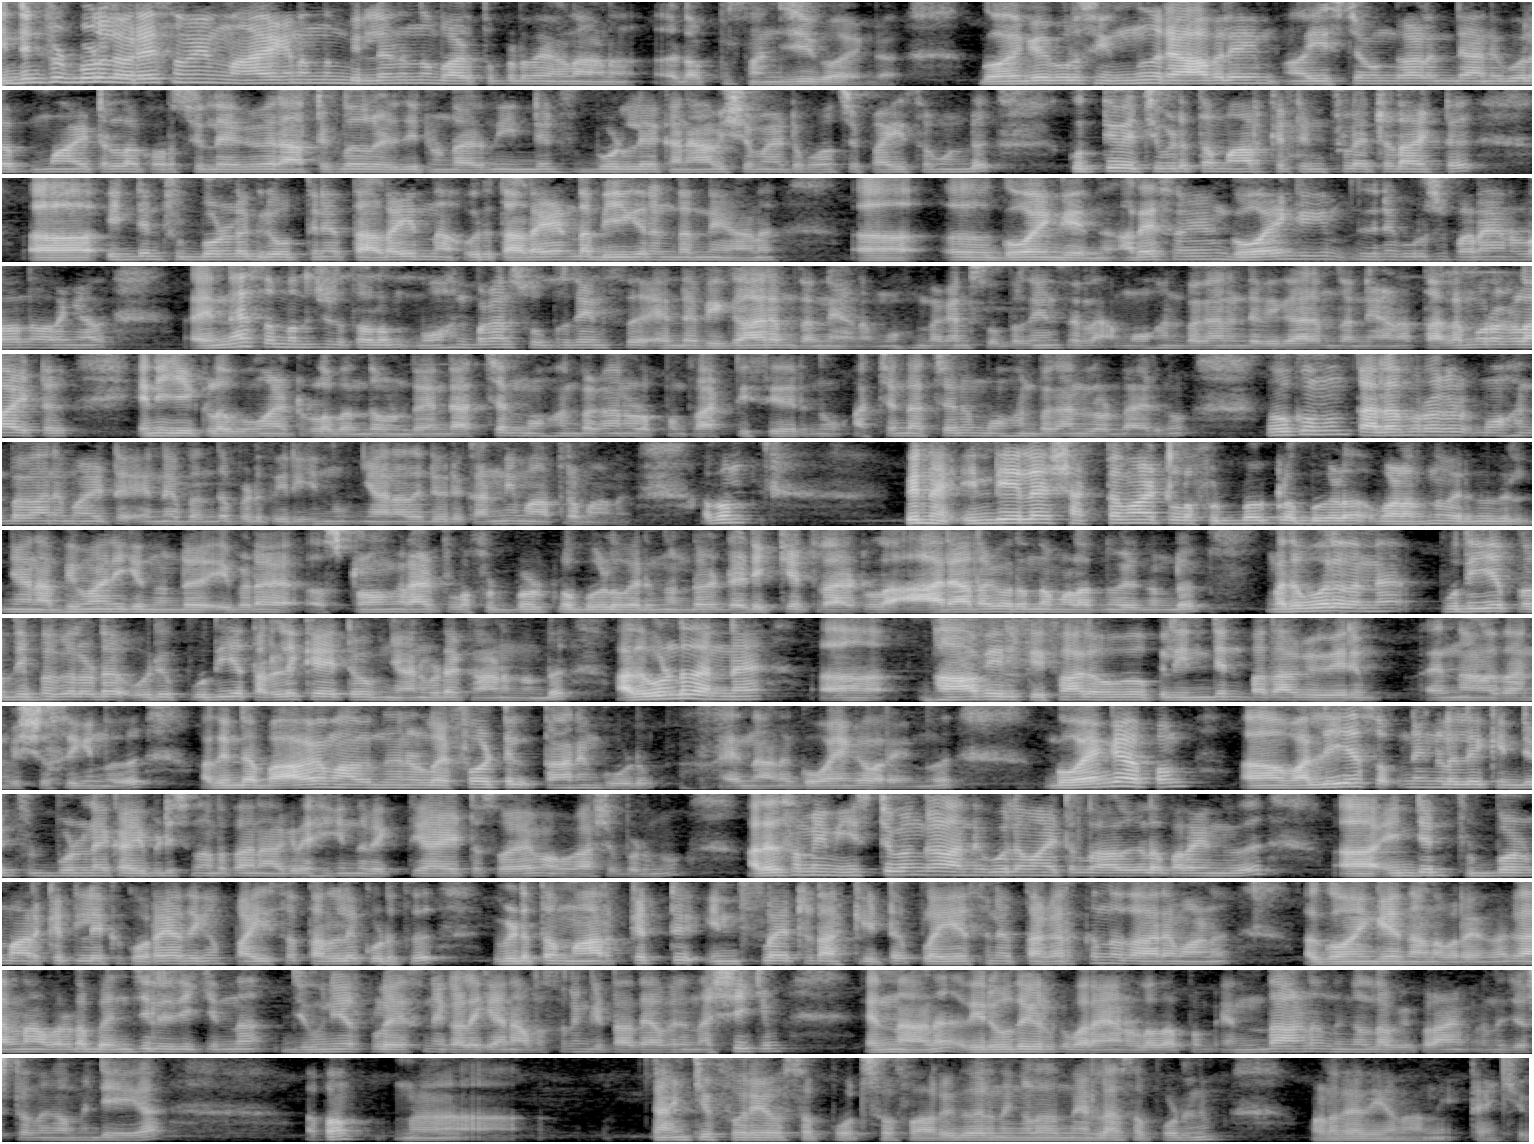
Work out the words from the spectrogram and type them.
Indian ഫുട്ബോളിൽ ഒരേ സമയം നായകനെന്നും വില്ലനെന്നും വാഴ്ത്തപ്പെടുന്നയാളാണ് ഡോക്ടർ സഞ്ജീവ് ഗോയങ്ക. ഗോയങ്കയെക്കുറിച്ച് ഇന്ന് രാവിലെയും ഈസ്റ്റ് ബംഗാളിന്റെ അനുകൂലമായിട്ടുള്ള കുറച്ച് ലേഖകർ ആർട്ടിക്കിളുകൾ എഴുതിയിട്ടുണ്ടായിരുന്നു. ഇന്ത്യൻ ഫുട്ബോളിലേക്ക് അനാവശ്യമായിട്ട് കുറച്ച് പൈസ കൊണ്ട് കുത്തിവെച്ച് ഇവിടുത്തെ മാർക്കറ്റ് ഇൻഫ്ലേറ്റഡ് ആയിട്ട് ഇന്ത്യൻ ഫുട്ബോളിന്റെ ഗ്രോത്തിനെ തടയുന്ന ഒരു തടയേണ്ട ഭീകരൻ തന്നെയാണ് എന്ന്. അതേസമയം ഗോയങ്കയും ഇതിനെക്കുറിച്ച് പറയാനുള്ളതെന്ന് പറഞ്ഞാൽ എന്നെ സംബന്ധിച്ചിടത്തോളം മോഹൻ ബഗാൻ സൂപ്പർ ജെയിൻസ് എന്റെ വികാരം തന്നെയാണ്. മോഹൻ ബഗാൻ സൂപ്പർ ജെയിൻസ് അല്ല മോഹൻ ബഗാൻ എന്റെ വികാരം തന്നെയാണ്. തലമുറകളായിട്ട് എനിക്ക് ഈ ക്ലബ്ബുമായിട്ടുള്ള ബന്ധമുണ്ട്. എന്റെ അച്ഛൻ മോഹൻ ബഗാനോടൊപ്പം പ്രാക്ടീസ് ചെയ്തിരുന്നു. അച്ഛന്റെ അച്ഛനും മോഹൻ ബഗാനിലുണ്ടായിരുന്നു. നോക്കുമ്പം തലമുറകൾ മോഹൻ ബഗാനുമായിട്ട് എന്നെ ബന്ധപ്പെടുത്തിയിരിക്കുന്നു. ഞാൻ അതിന്റെ ഒരു കണ്ണി മാത്രമാണ്. അപ്പം പിന്നെ ഇന്ത്യയിലെ ശക്തമായിട്ടുള്ള ഫുട്ബോൾ ക്ലബ്ബുകൾ വളർന്നു വരുന്നതിൽ ഞാൻ അഭിമാനിക്കുന്നുണ്ട്. ഇവിടെ സ്ട്രോങ് ആയിട്ടുള്ള ഫുട്ബോൾ ക്ലബ്ബുകൾ വരുന്നുണ്ട്. ഡെഡിക്കേറ്റഡ് ആയിട്ടുള്ള ആരാധക വൃന്ദം വളർന്നു വരുന്നുണ്ട്. അതുപോലെ തന്നെ പുതിയ പ്രതിഭകളുടെ ഒരു പുതിയ തള്ളിക്കയറ്റവും ഞാനിവിടെ കാണുന്നുണ്ട്. അതുകൊണ്ട് തന്നെ ഭാവിയിൽ ഫിഫ ലോകകപ്പിൽ ഇന്ത്യൻ പതാക ഉയരും എന്നാണ് താൻ വിശ്വസിക്കുന്നത്. അതിന്റെ ഭാഗമാകുന്നതിനുള്ള എഫേർട്ടിൽ താനും കൂടും എന്നാണ് ഗോയങ്ക പറയുന്നത്. ഗോയങ്ക അപ്പം വലിയ സ്വപ്നങ്ങളിലേക്ക് ഇന്ത്യൻ ഫുട്ബോളിനെ കൈപിടിച്ച് നടത്താൻ ആഗ്രഹിക്കുന്ന വ്യക്തിയായിട്ട് സ്വയം അവകാശപ്പെടുന്നു. അതേസമയം ഈസ്റ്റ് ബംഗാൾ അനുകൂലമായിട്ടുള്ള ആളുകൾ പറയുന്നത് ഇന്ത്യൻ ഫുട്ബോൾ മാർക്കറ്റിലേക്ക് കുറേയധികം പൈസ തള്ളിക്കൊടുത്ത് ഇവിടുത്തെ മാർക്കറ്റ് ഇൻഫ്ലേറ്റഡ് ആക്കിയിട്ട് പ്ലേയേഴ്സിനെ തകർക്കുന്ന താരമാണ് ഗോയങ്ക എന്നാണ് പറയുന്നത്. കാരണം അവരുടെ ബെഞ്ചിലിരിക്കുന്ന ജൂനിയർ പ്ലേയേഴ്സിനെ കളിക്കാൻ അവസരം കിട്ടാതെ അവർ നശിക്കും എന്നാണ് വിരോധികൾക്ക് പറയാനുള്ളത്. അപ്പം എന്താണ് നിങ്ങളുടെ അഭിപ്രായം എന്ന് ജസ്റ്റ് ഒന്ന് കമന്റ് ചെയ്യുക. അപ്പം thank you for your support so far ഇതുവരെ നിങ്ങൾ തന്ന എല്ലാ സപ്പോർട്ടിനും വളരെയധികം നന്ദി. Thank you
